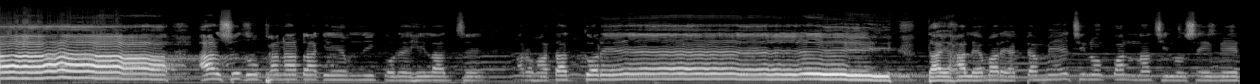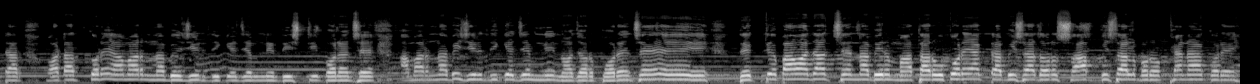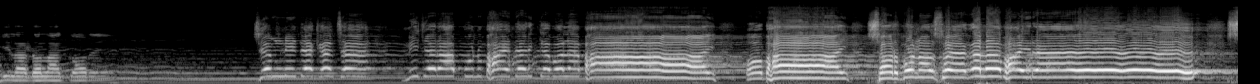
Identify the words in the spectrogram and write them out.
আর শুধু ফেনাটাকে এমনি করে হিলাচ্ছে। আর হঠাৎ করে তাই হালেমার একটা মেয়ে ছিল, কন্যা ছিল, সেই মেয়েটার হঠাৎ করে আমার নাবিজির দিকে যেমনি দৃষ্টি পড়েছে, আমার নাবিজির দিকে যেমনি নজর পড়েছে, দেখতে পাওয়া যাচ্ছে নাবির মাথার উপরে একটা বিষাদর সাপ বিশাল বড় ফেনা করে হিলাডলা করে। যেমনি দেখেছে নিজের আপন ভাইদেরকে বলে, ভাই, ও ভাই, সর্বনাশ হয়ে গেল ভাই রে।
